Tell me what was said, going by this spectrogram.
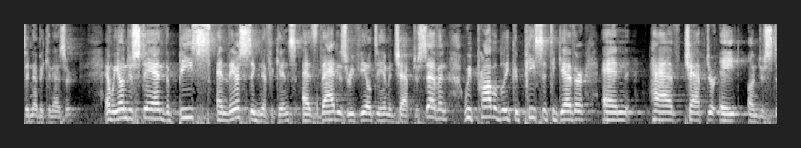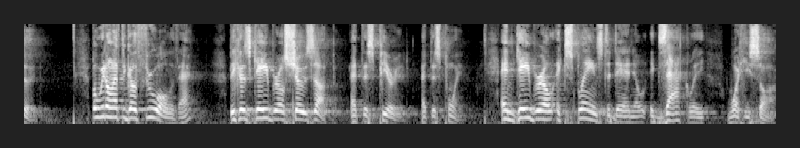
to Nebuchadnezzar, and we understand the beasts and their significance as that is revealed to him in chapter 7, we probably could piece it together and have chapter 8 understood. But we don't have to go through all of that because Gabriel shows up at this period, at this point. And Gabriel explains to Daniel exactly what he saw.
